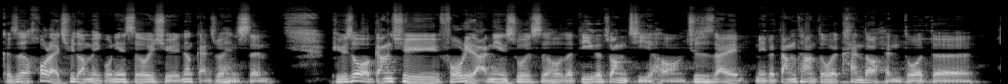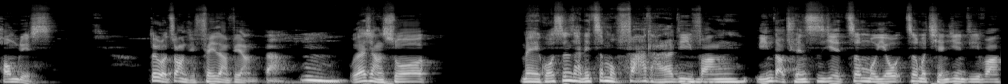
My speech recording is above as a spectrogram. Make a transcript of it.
可是后来去到美国念社会学，那感触很深。比如说我刚去佛罗里达念书的时候的第一个撞击哈，就是在每个 downtown 都会看到很多的 homeless，对我撞击非常非常大。嗯，我在想说。美国生产力这么发达的地方，领导全世界这么优、这么前进的地方，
